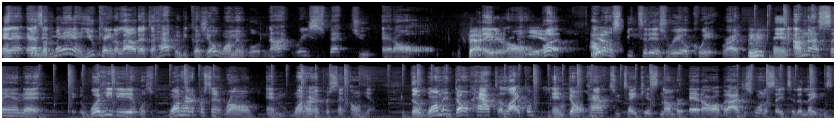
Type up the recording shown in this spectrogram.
and as a man, you can't allow that to happen because your woman will not respect you at all Fact. later on. Yeah. But I yeah. want to speak to this real quick, right? Mm-hmm. And I'm not saying that what he did was 100% wrong and 100% on him. The woman don't have to like him and don't have to take his number at all. But I just want to say to the ladies,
